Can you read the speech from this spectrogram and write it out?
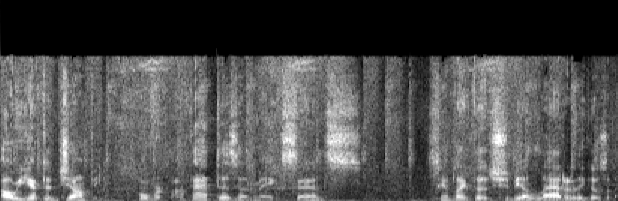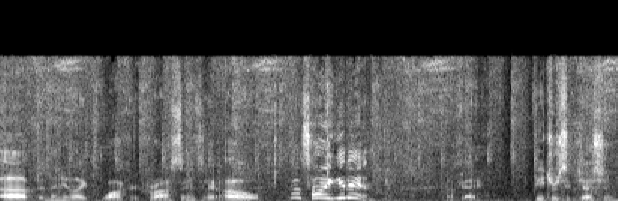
Oh, you have to jump over. Oh, that doesn't make sense. Seems like there should be a ladder that goes up, and then you, like, walk across and say, oh, that's how I get in. Okay. Feature suggestion.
